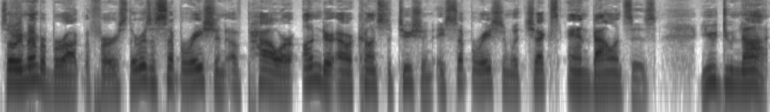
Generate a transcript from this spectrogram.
So remember, Barack the First, there is a separation of power under our Constitution, a separation with checks and balances. You do not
